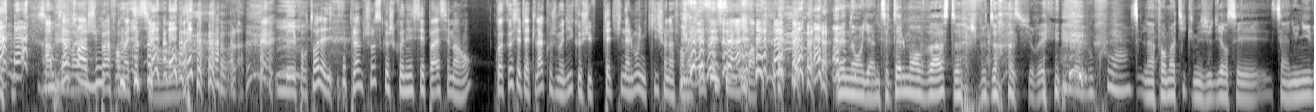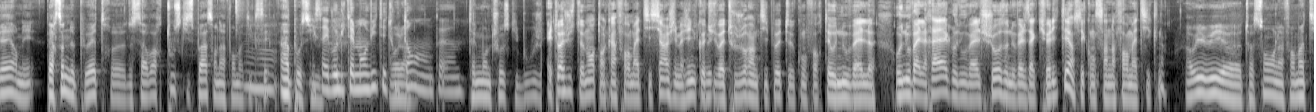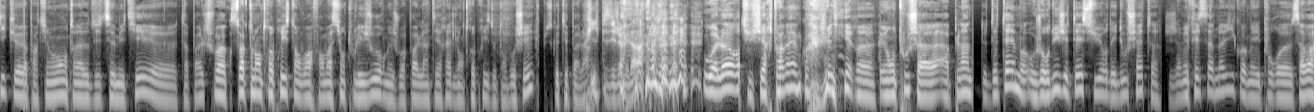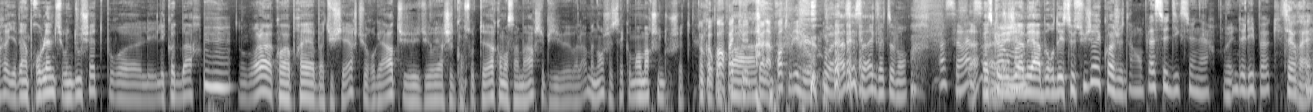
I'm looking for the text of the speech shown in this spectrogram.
Après, voilà, je suis pas informaticien. Hein, voilà. Mais pourtant, il y, a plein de choses que je connaissais pas. C'est marrant. Quoique, c'est peut-être là que je me dis que je suis peut-être finalement une quiche en informatique. mais non, Yann, c'est tellement vaste, je peux te rassurer. Il y a beaucoup. Hein. L'informatique, mais je veux dire, c'est un univers, mais personne ne peut être euh, de savoir tout ce qui se passe en informatique. C'est impossible. ça évolue tellement vite et tout le temps. Euh. Tellement de choses qui bougent. Et toi, justement, en tant qu'informaticien, j'imagine que tu dois toujours un petit peu te conforter aux nouvelles, aux nouvelles règles, aux nouvelles choses, aux nouvelles actualités en ce qui concerne l'informatique, non? Ah oui, oui, euh, de toute façon, l'informatique, euh, à partir du moment où tu as adopté ce métier, euh, tu n'as pas le choix. Soit que ton entreprise t'envoie en formation tous les jours, mais je vois pas l'intérêt de l'entreprise de t'embaucher, puisque tu n'es pas là. Oui, puis jamais là. Ou alors, tu cherches toi-même, quoi. Je veux dire, et on touche à, plein de, thèmes. Aujourd'hui, j'étais sur des douchettes. J'ai jamais fait ça de ma vie, quoi. Mais pour savoir, il y avait un problème sur une douchette pour les, codes barres. Mhm. Donc voilà, quoi. Après, bah, tu cherches, tu regardes, tu, regardes chez le constructeur comment ça marche, et puis voilà, maintenant, je sais comment marche une douchette. Donc, en, en fait, tu, en apprends tous les jours. voilà, c'est ça, exactement. C'est vrai. Parce que jamais abordé ce sujet, quoi. Je... Ça remplace le dictionnaire de l'époque. C'est vrai.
